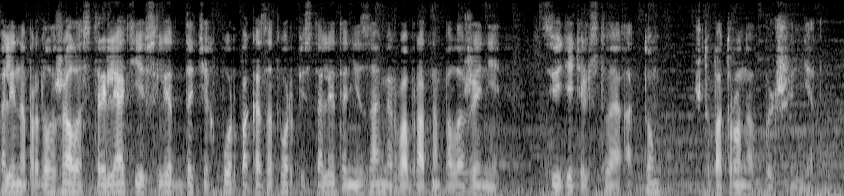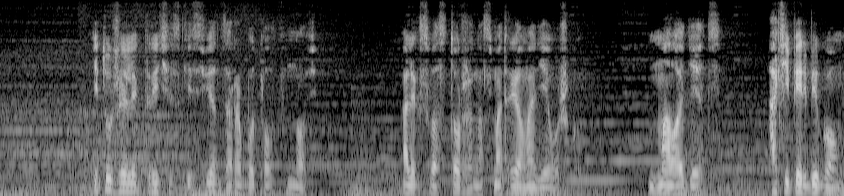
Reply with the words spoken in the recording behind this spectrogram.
Полина продолжала стрелять ей вслед до тех пор, пока затвор пистолета не замер в обратном положении, свидетельствуя о том, что патронов больше нет. И тут же электрический свет заработал вновь. Алекс восторженно смотрел на девушку. «Молодец! А теперь бегом!»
